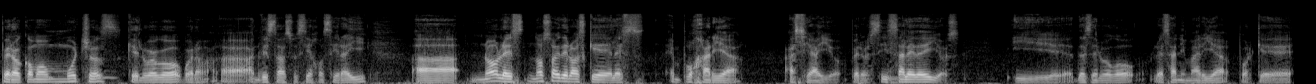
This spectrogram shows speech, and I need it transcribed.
pero como muchos que luego bueno ah, han visto a sus hijos ir ahí ah, no les no soy de los que les empujaría hacia ello pero sí Mm. sale de ellos y eh, desde luego les animaría porque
